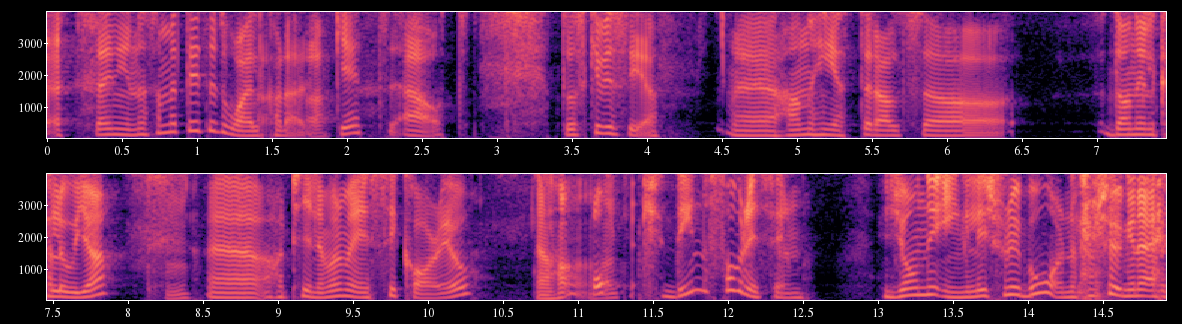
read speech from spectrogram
jag slängde in den som ett litet wildcard där. Ja. Get out. Då ska vi se. Eh, han heter alltså Daniel Kaluuya. Mm. Eh, har tidigare varit med i Sicario. Jaha, Och okej. din favoritfilm. Johnny English Reborn från 2011.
